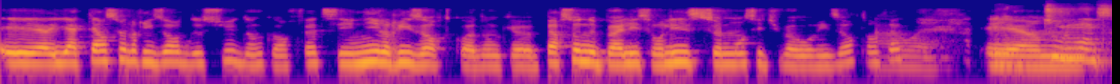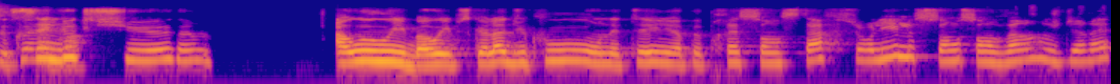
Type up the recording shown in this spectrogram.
et il n'y a qu'un seul resort dessus. Donc en fait, c'est une île resort, quoi. Donc personne ne peut aller sur l'île seulement si tu vas au resort, en ah fait. Ouais. Et, tout le monde se connaît. C'est luxueux, quand même. Ah oui, oui, bah oui, parce que là, du coup, on était à peu près 100 staff sur l'île, 100, 120, je dirais.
